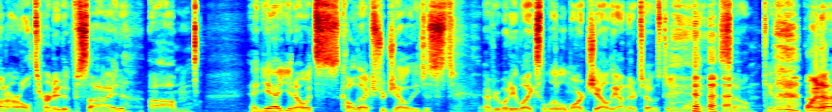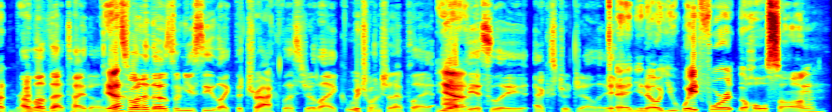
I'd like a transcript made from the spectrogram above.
on our alternative side. Um, and yeah, you know, it's called Extra Jelly. Just everybody likes a little more jelly on their toast in the morning. so, you know, why I not? I right? love that title. Yeah. It's one of those when you see like the track list, you're like, which one should I play? Yeah. Obviously, Extra Jelly. and you know you wait for it the whole song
